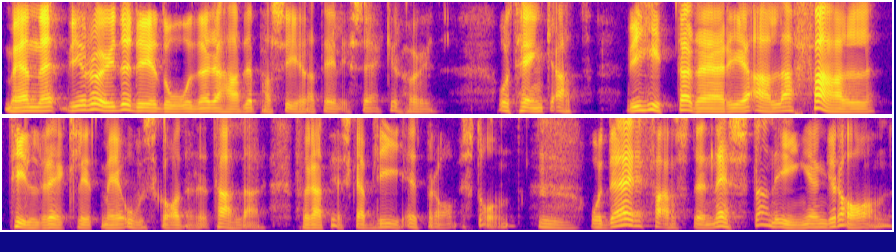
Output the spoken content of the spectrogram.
Men eh, vi röjde det då när det hade passerat älgsäker höjd. Och tänk att vi hittar där i alla fall tillräckligt med oskadade tallar för att det ska bli ett bra bestånd. Mm. Och där fanns det nästan ingen gran.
